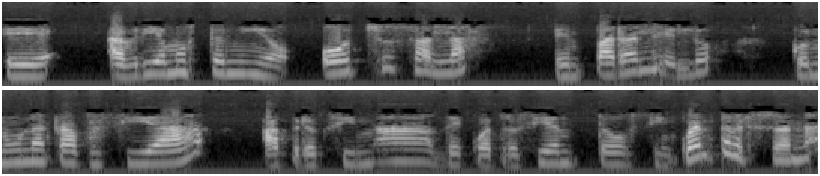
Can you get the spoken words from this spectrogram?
eh, habríamos tenido ocho salas en paralelo con una capacidad aproximada de 450 personas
